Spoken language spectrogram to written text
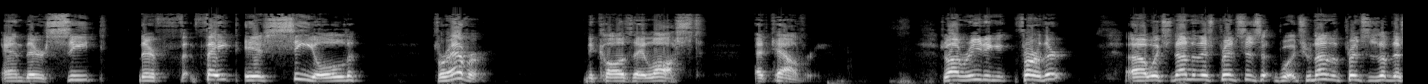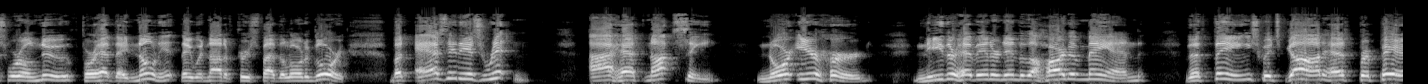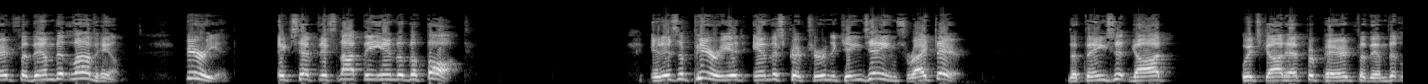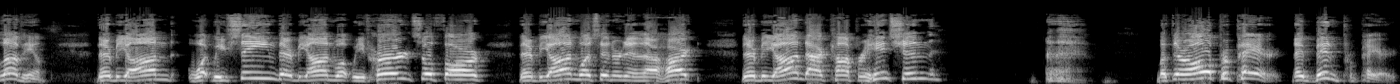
And their seat, their f- fate is sealed forever because they lost at Calvary. So I'm reading further uh, which none of this princes, which none of the princes of this world knew, for had they known it, they would not have crucified the Lord of glory. But as it is written, eye hath not seen, nor ear heard, neither have entered into the heart of man the things which God hath prepared for them that love him. Period. Except it's not the end of the thought. It is a period in the scripture in the King James right there. The things that God which God hath prepared for them that love him. They're beyond what we've seen. They're beyond what we've heard so far. They're beyond what's entered in our heart. They're beyond our comprehension. but they're all prepared. They've been prepared.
